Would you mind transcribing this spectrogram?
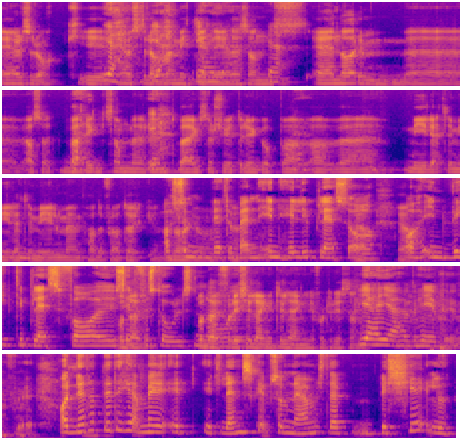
Ayers Rock i, Ja, i Australia, ja, midt ja, inni ja, det sånn ja. enorm eh, Altså et berg som rundt Ja. berg som skyter rygg opp av, Ja. av eh, mil etter mil etter mil med en paddeflat ørken. Og som netop ja. er en, en hellig plads og, Ja, ja. og en vigtig plads for øh, der- selvforståelsen. Og derfor øh, ikke lenger tilgjengelig for turistene. Ja, ja. Og netop det, her med et, et landskap, som nærmest er besjælet,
